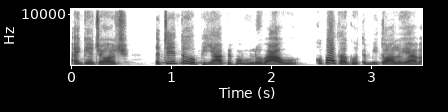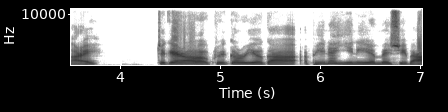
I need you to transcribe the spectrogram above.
အန်ကယ်ဂျော့ချ်အတင်းသူ့ဖိအားပေးဖို့မလိုပါဘူးကိုယ့်ဘာသာကိုသမီးသွားလို့ရပါတယ်တကယ်တော့ Gregorio ကအဖေနဲ့ရင်းနှီးတဲ့မိတ်ဆွေပါ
